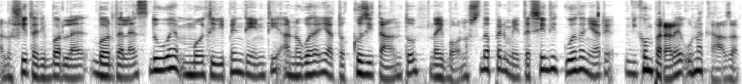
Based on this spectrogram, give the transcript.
All'uscita di Borderlands 2 molti dipendenti hanno guadagnato così tanto dai bonus da permettersi di, di comprare una casa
